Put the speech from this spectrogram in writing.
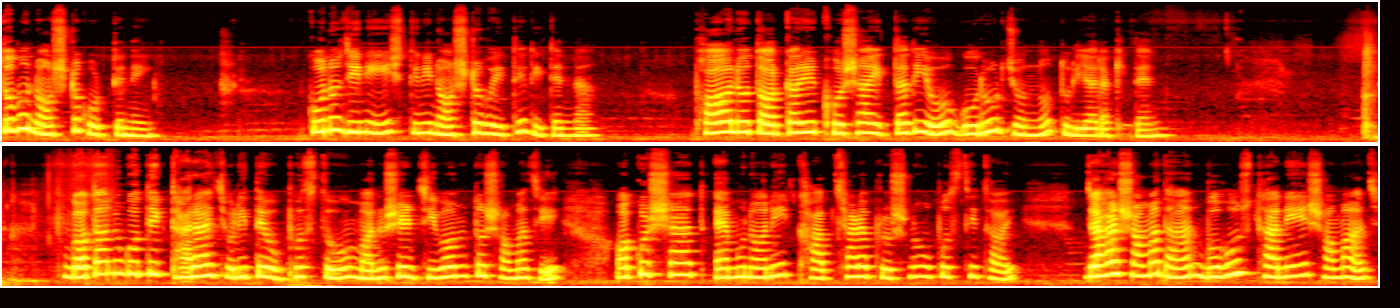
তবু নষ্ট করতে নেই। কোনো জিনিস তিনি নষ্ট হইতে দিতেন না। ফল ও তরকারির খোসা ইত্যাদিও গরুর জন্য তুলিয়া রাখিতেন। গতানুগতিক ধারায় চলিতে অভ্যস্ত মানুষের জীবন্ত সমাজে অকস্মাৎ এমন অনেক খাপছাড়া প্রশ্ন উপস্থিত হয়, যাহার সমাধান বহু স্থানে সমাজ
